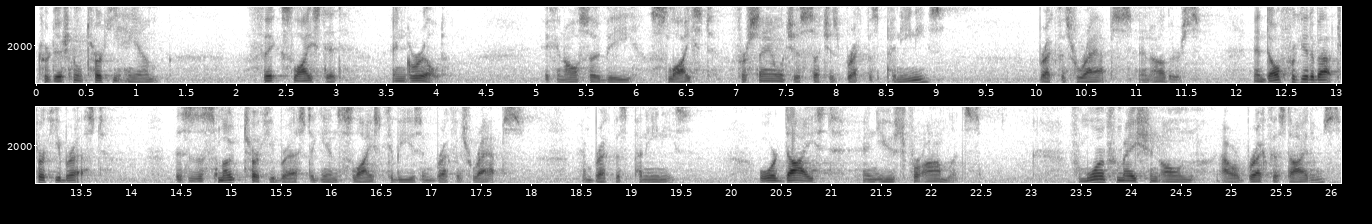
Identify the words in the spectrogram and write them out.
traditional turkey ham, thick sliced it, and grilled. It can also be sliced for sandwiches such as breakfast paninis, breakfast wraps, and others. And don't forget about turkey breast. This is a smoked turkey breast, again sliced, could be used in breakfast wraps and breakfast paninis, or diced and used for omelets. For more information on our breakfast items,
